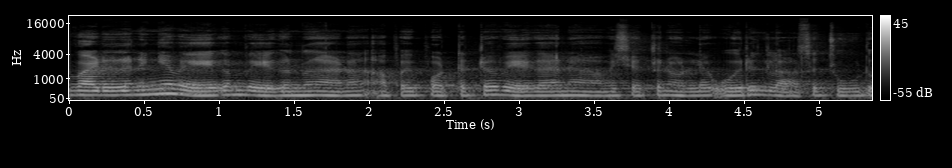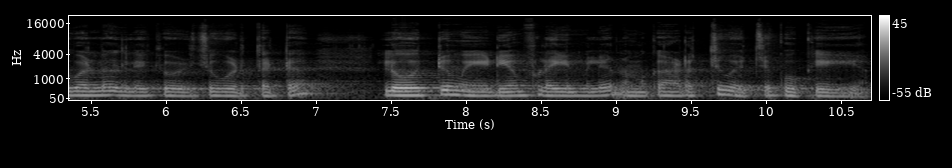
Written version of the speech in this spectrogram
വഴുതനങ്ങ വേഗം വേകുന്നതാണ്. അപ്പോൾ ഈ പൊട്ടറ്റോ വേകാൻ ആവശ്യത്തിനുള്ള ഒരു ഗ്ലാസ് ചൂടുവെള്ളം ഇതിലേക്ക് ഒഴിച്ചു കൊടുത്തിട്ട് ലോ ടു മീഡിയം ഫ്ലെയിമിൽ നമുക്ക് അടച്ചു വെച്ച് കുക്ക് ചെയ്യാം.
